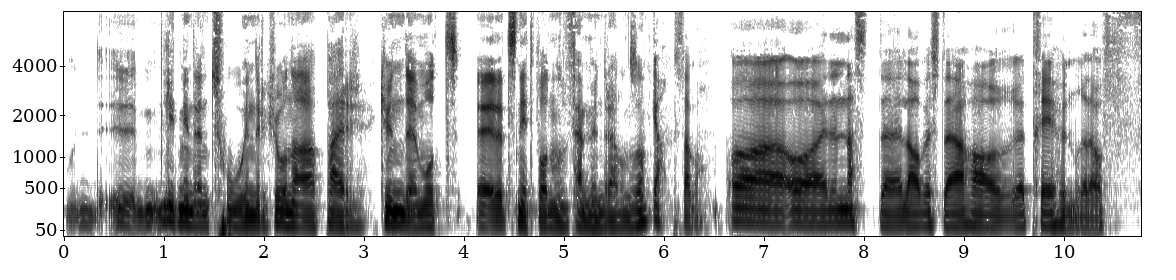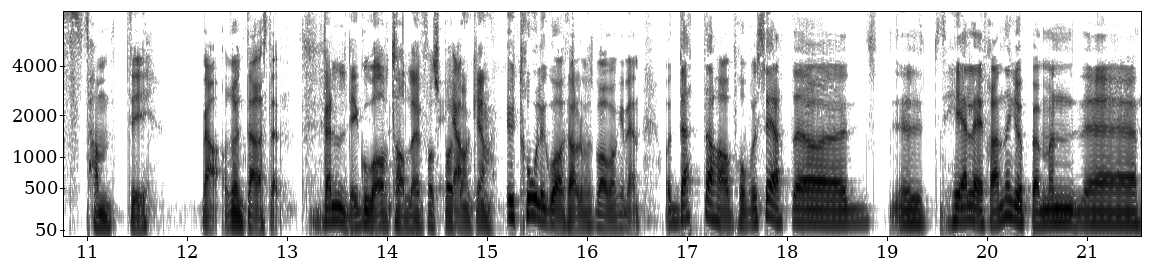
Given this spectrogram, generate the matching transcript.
litt mindre enn 200 kroner per kunde mot et snitt på 500 eller noe sånt? Ja, stemmer. Og, og den nest laveste har 350 50 ja, rundt der et sted. Veldig god avtale for Sparebanken. Ja, utrolig god avtale for Sparebanken din. Og dette har provosert uh, hele Frende-gruppen, men uh,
